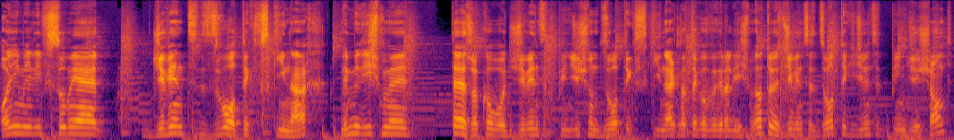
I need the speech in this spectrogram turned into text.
Oni mieli w sumie 900 zł w skinach. My mieliśmy też około 950 zł w skinach, dlatego wygraliśmy. No to jest 900 zł i 950.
